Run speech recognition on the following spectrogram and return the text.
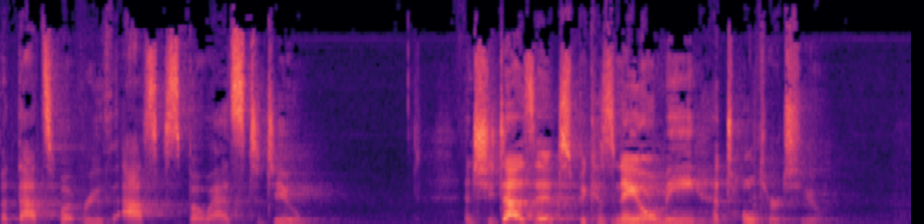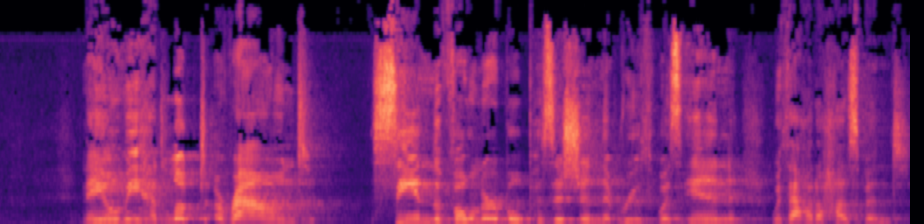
But that's what Ruth asks Boaz to do. And she does it because Naomi had told her to. Naomi had looked around, seen the vulnerable position that Ruth was in without a husband,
